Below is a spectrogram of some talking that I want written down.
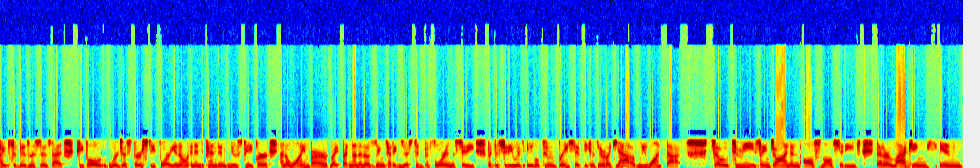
types of businesses that people were just thirsty for, you know, an independent newspaper and a wine bar. Like, but none of those things had existed before in the city, but the city was able to embrace it because they were like, yeah, we want that. So to me, St. John and all small cities that are lacking in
